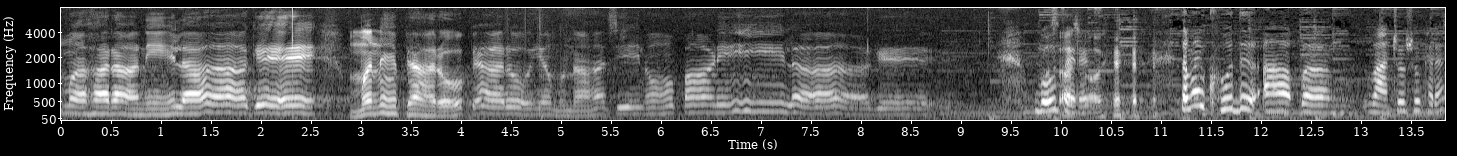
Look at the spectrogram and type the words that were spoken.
મહારાની લાગે. મને પ્યારો પ્યારો યમુનાજીનો પાણી લાગે. બહુ સરસ. તમે ખુદ આ વાંચો છો ખરા?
